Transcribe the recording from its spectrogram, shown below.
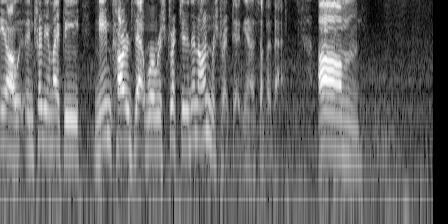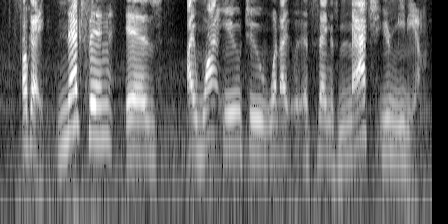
you know, in trivia might be name cards that were restricted and then unrestricted, you know, stuff like that. Um, okay, next thing is I want you to, what I, it's saying is match your medium.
